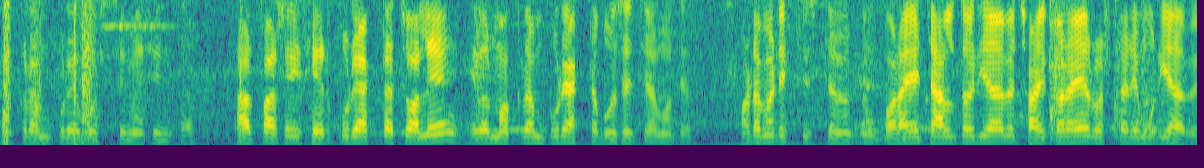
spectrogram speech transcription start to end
মকরামপুরে বসছে মেশিনটা। তার পাশেই শেরপুরে একটা চলে, এবার মকরামপুরে একটা বসেছে আমাদের। অটোমেটিক সিস্টেম একদম। কড়াইয়ে চাল তৈরি হবে, ছয় কড়াইয়ে রোস্টারে মুড়ি হবে।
